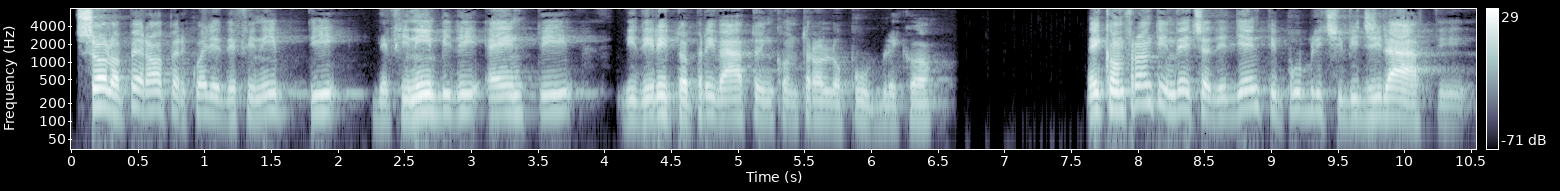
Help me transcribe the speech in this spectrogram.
solo però per quelli definiti, definibili enti di diritto privato in controllo pubblico. Nei confronti invece degli enti pubblici vigilati,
